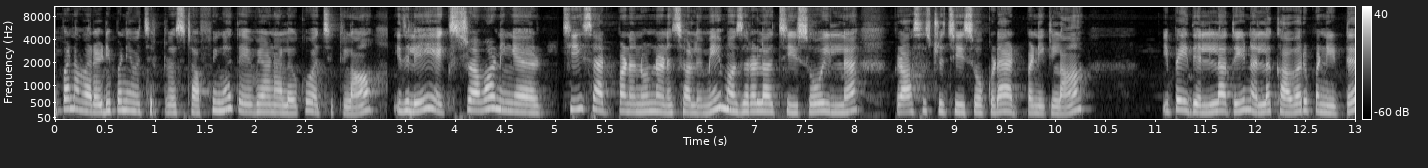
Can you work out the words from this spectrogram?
இப்போ நம்ம ரெடி பண்ணி வச்சுருக்கிற ஸ்டஃபிங்கை தேவையான அளவுக்கு வச்சுக்கலாம். இதுலேயே எக்ஸ்ட்ராவாக நீங்கள் சீஸ் ஆட் பண்ணணும்னு நினச்சாலுமே மொசரலா சீஸோ இல்லை ப்ராசஸ்டு சீஸோ கூட ஆட் பண்ணிக்கலாம். இப்போ இது எல்லாத்தையும் நல்லா கவர் பண்ணிவிட்டு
